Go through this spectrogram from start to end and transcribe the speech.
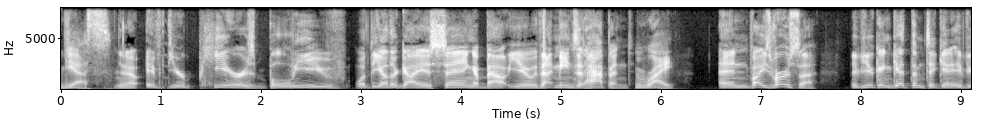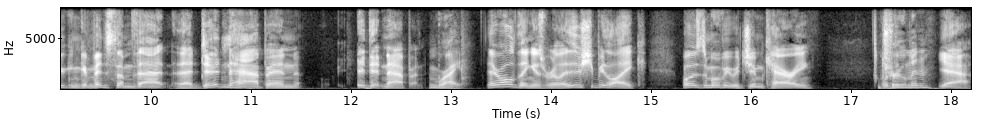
yes. You know, if your peers believe what the other guy is saying about you, that means it happened, Right. and vice versa. If you can get them to, if you can convince them that that didn't happen, it didn't happen. Right. Their whole thing is really this should be like what was the movie with Jim Carrey? Truman. Yeah.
